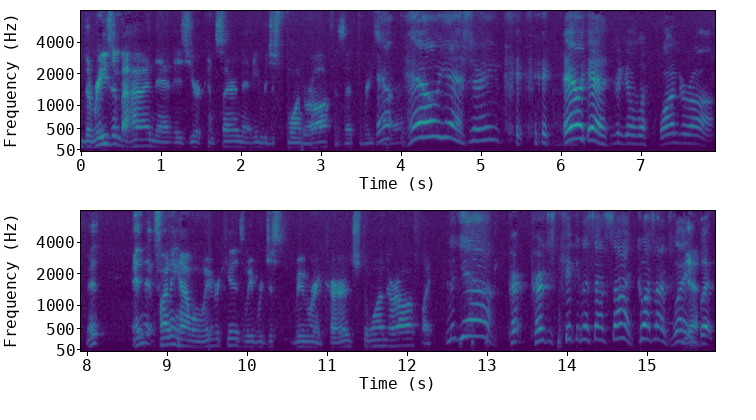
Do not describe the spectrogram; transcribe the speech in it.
The reason behind that is your concern that he would just wander off. Is that the reason? Hell, hell yes, Shane. hell yes, we're gonna wander off. Isn't it funny how when we were kids, we were just we were encouraged to wander off? Like, Yeah, par- parents just kicking us outside. Go outside and play. Yeah. But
